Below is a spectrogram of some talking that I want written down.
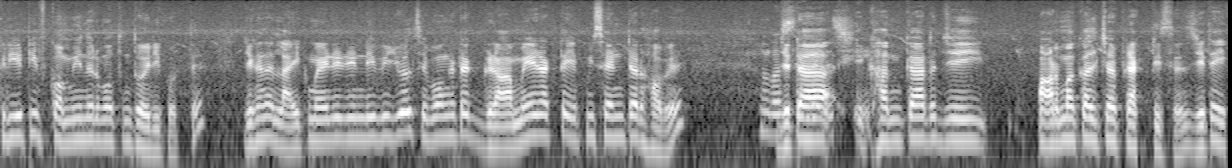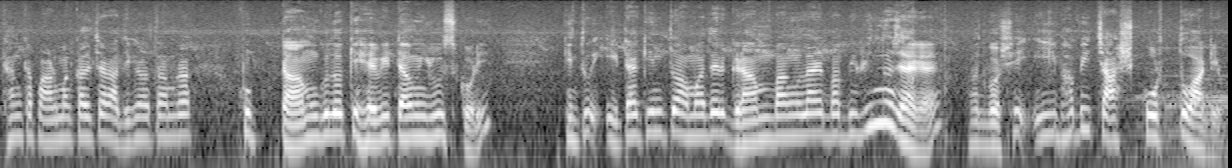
ক্রিয়েটিভ কমিউনের মতন তৈরি করতে যেখানে লাইক মাইন্ডেড ইন্ডিভিজুয়ালস এবং একটা গ্রামের একটা এপিসেন্টার হবে যেটা এখানকার যেই পার্মাকালচার প্র্যাকটিসেস যেটা এখানকার পার্মাকালচার আজকে হয়তো আমরা খুব টার্মগুলোকে হেভি টার্ম ইউজ করি কিন্তু এটা কিন্তু আমাদের গ্রাম বাংলায় বা বিভিন্ন জায়গায় ভারতবর্ষে এইভাবেই চাষ করতো আগেও।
